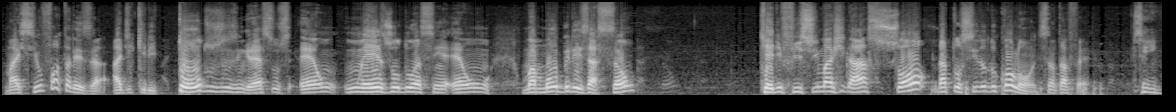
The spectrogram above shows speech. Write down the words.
mas se o Fortaleza adquirir todos os ingressos, é um, um êxodo, assim, é um, uma mobilização que é difícil imaginar só da torcida do Colón, de Santa Fé. Sim.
